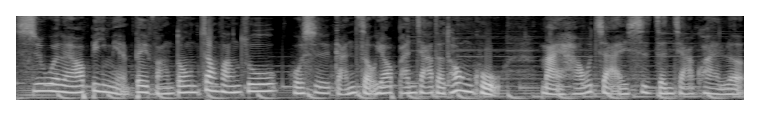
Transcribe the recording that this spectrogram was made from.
是为了要避免被房东涨房租或是赶走要搬家的痛苦，买豪宅是增加快乐。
